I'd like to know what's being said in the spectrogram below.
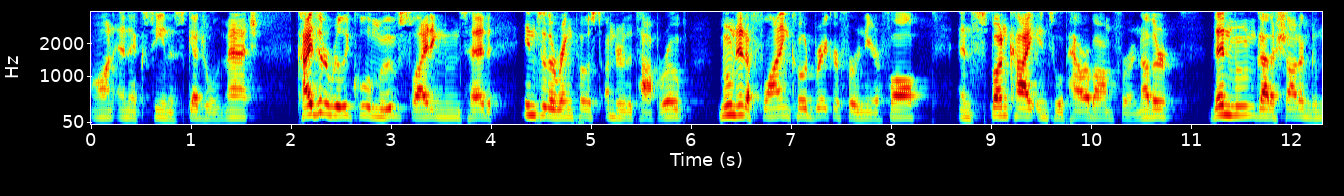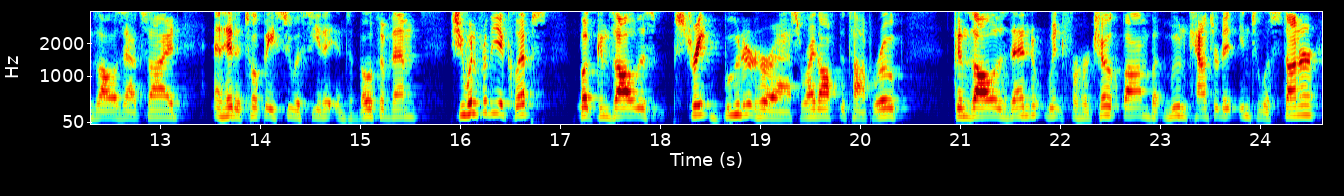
on NXT in a scheduled match. Kai did a really cool move, sliding Moon's head into the ring post under the top rope. Moon hit a flying codebreaker for a near fall and spun Kai into a powerbomb for another. Then Moon got a shot on Gonzalez outside and hit a tope suicida into both of them. She went for the eclipse, but Gonzalez straight booted her ass right off the top rope. Gonzalez then went for her choke bomb, but Moon countered it into a stunner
